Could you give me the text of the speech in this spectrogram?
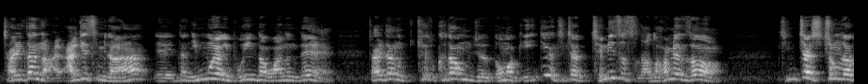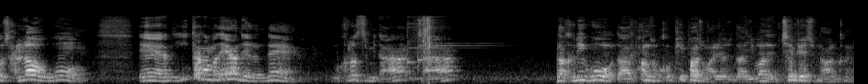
자 일단 알, 알겠습니다. 예, 일단 입모양이 보인다고 하는데 자 일단은 계속 그 다음 문제로 넘어갈게. 이때가 진짜 재밌었어 나도 하면서 진짜 시청자도 잘 나오고 예 2탄 한번 해야 되는데 뭐 그렇습니다. 자. 나 그리고 나 방송 꼭 피파 좀 알려줘. 나 이번에 챔피언십 나갈 거야.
